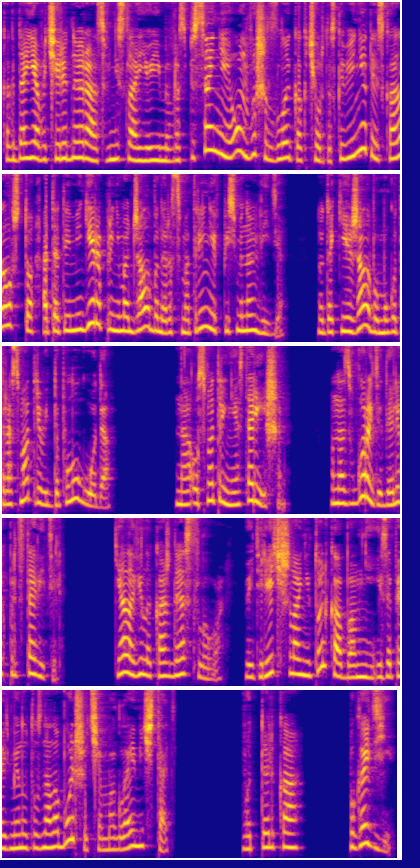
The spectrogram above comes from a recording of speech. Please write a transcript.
Когда я в очередной раз внесла ее имя в расписание, он вышел злой как черт из кабинета и сказал, что от этой Мегеры принимать жалобы на рассмотрение в письменном виде. Но такие жалобы могут рассматривать до полугода. На усмотрение старейшин. У нас в городе Делих представитель. Я ловила каждое слово, ведь речь шла не только обо мне и за пять минут узнала больше, чем могла и мечтать. Вот только... Погоди.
